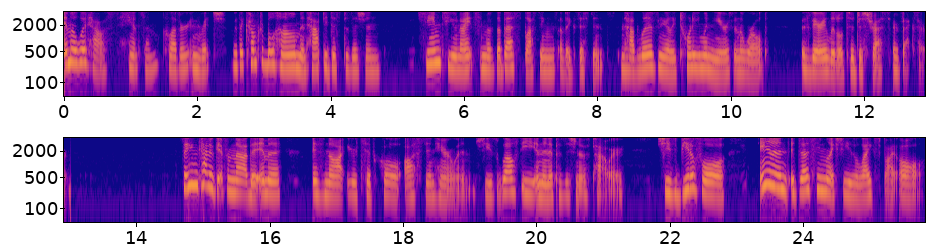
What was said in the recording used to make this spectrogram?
Emma Woodhouse, handsome, clever, and rich, with a comfortable home and happy disposition, seemed to unite some of the best blessings of existence, and had lived nearly twenty one years in the world, with very little to distress or vex her. So you can kind of get from that that Emma is not your typical Austen heroine. She's wealthy and in a position of power. She's beautiful, and it does seem like she's liked by all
